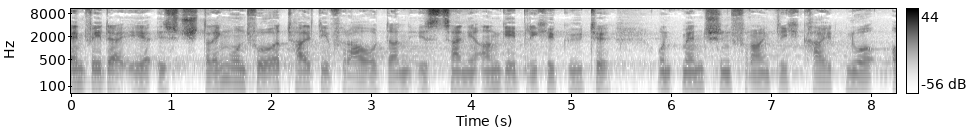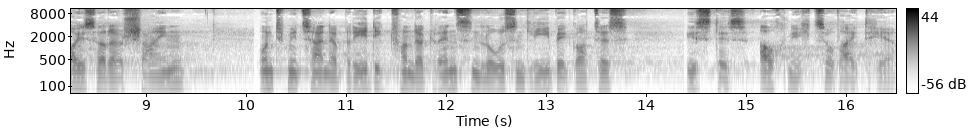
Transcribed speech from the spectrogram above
Entweder er ist streng und verurteilt die Frau, dann ist seine angebliche Güte und Menschenfreundlichkeit nur äußerer Schein, und mit seiner Predigt von der grenzenlosen Liebe Gottes ist es auch nicht so weit her.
